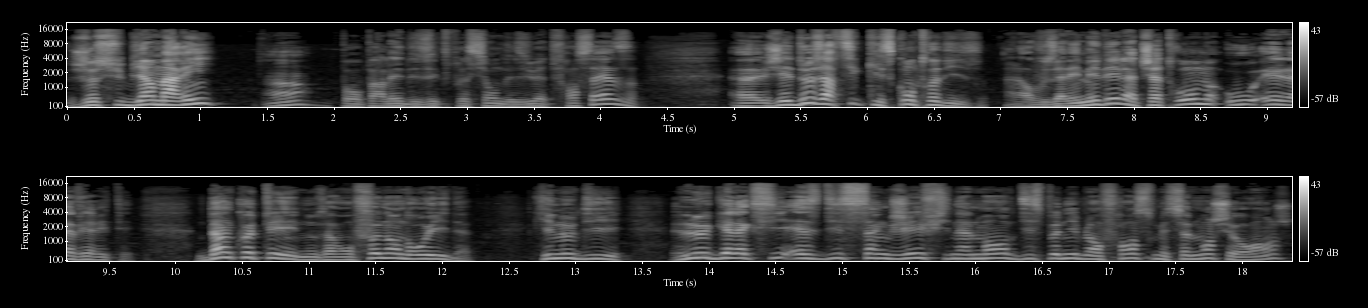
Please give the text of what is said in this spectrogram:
je suis bien Marie, hein, pour parler des expressions des huettes françaises. Euh, j'ai deux articles qui se contredisent. Alors, vous allez m'aider, la chatroom, où est la vérité? D'un côté, nous avons Fun Android qui nous dit le Galaxy S10 5G finalement disponible en France, mais seulement chez Orange.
